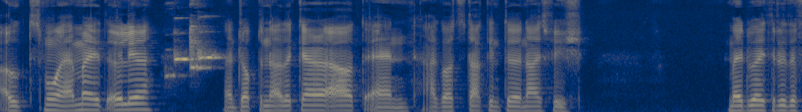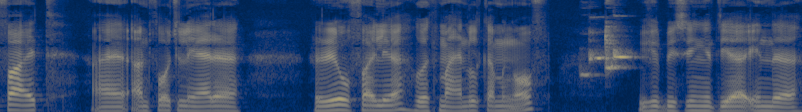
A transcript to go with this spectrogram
I hooked a small hammerhead earlier. I dropped another carrot out and I got stuck into a nice fish. Midway through the fight, I unfortunately had a real failure with my handle coming off. You should be seeing it here in the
